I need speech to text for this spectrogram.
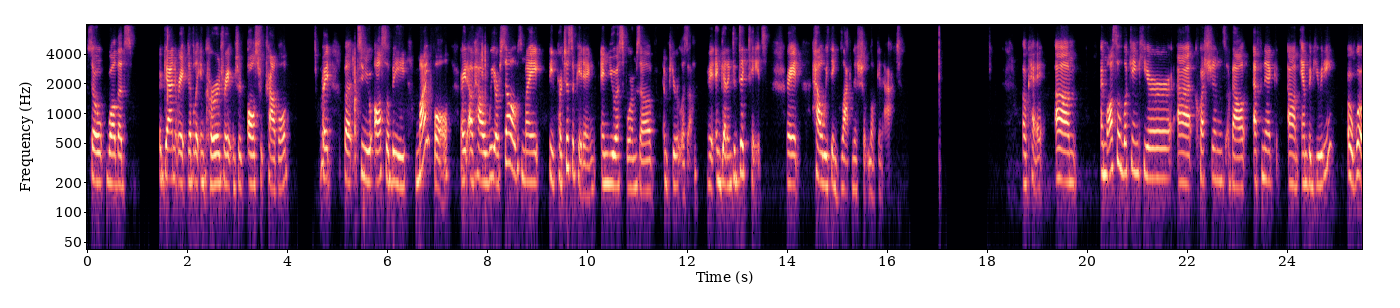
So while that's again, right, definitely encourage, right, we should all should travel, right but to also be mindful right of how we ourselves might be participating in us forms of imperialism right and getting to dictate right how we think blackness should look and act okay um, i'm also looking here at questions about ethnic um, ambiguity oh whoa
